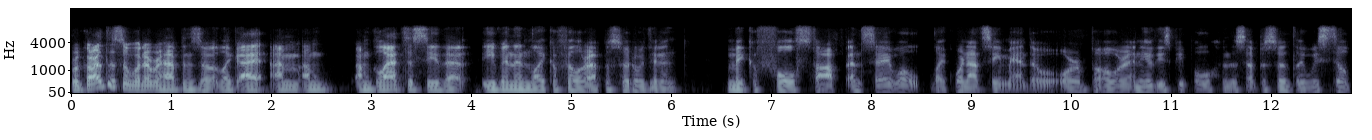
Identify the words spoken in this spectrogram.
Regardless of whatever happens though, like I I'm I'm I'm glad to see that even in like a filler episode we didn't make a full stop and say, well, like we're not seeing Mando or Bo or any of these people in this episode. Like we still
